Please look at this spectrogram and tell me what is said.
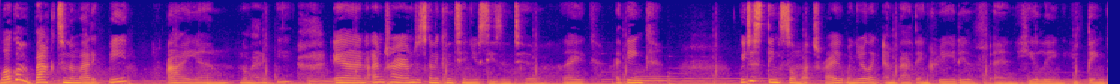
Welcome back to Nomadic Bee. I am Nomadic Bee, and I'm trying. I'm just gonna continue season two. Like I think we just think so much, right? When you're like empath and creative and healing, you think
